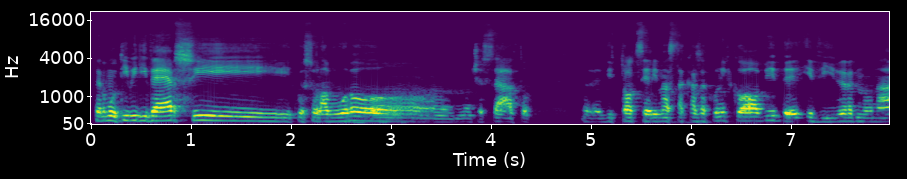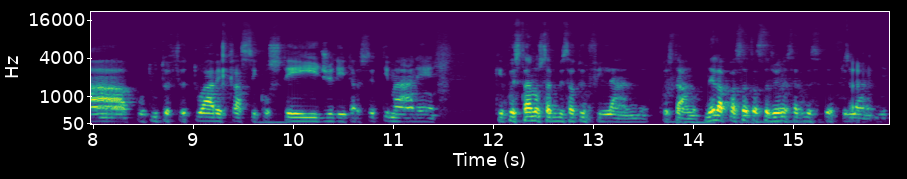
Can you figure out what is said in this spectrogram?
Per motivi diversi questo lavoro non c'è stato. Eh, Vittozzi è rimasta a casa con il Covid e Viver non ha potuto effettuare il classico stage di tre settimane che quest'anno sarebbe stato in Finlandia. Quest'anno, nella passata stagione sarebbe stato in certo. Finlandia.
